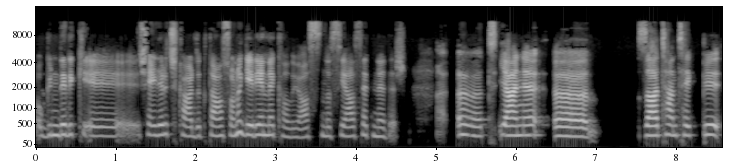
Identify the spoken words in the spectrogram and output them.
O gündelik e, şeyleri çıkardıktan sonra geriye ne kalıyor? Aslında siyaset nedir? Evet, yani e, zaten tek bir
